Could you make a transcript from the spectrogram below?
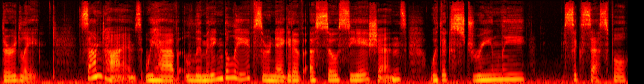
Thirdly, sometimes we have limiting beliefs or negative associations with extremely successful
